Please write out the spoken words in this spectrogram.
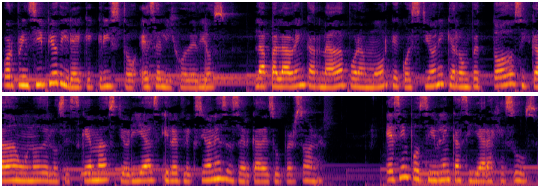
Por principio diré que Cristo es el Hijo de Dios, la palabra encarnada por amor que cuestiona y que rompe todos y cada uno de los esquemas, teorías y reflexiones acerca de su persona. Es imposible encasillar a Jesús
